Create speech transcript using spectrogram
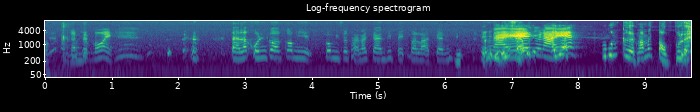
ตกเขื่อนเรียบร้อย แต่ละคนก็ก็มีก็มีสถานการณ์ที่แปลกประหลาดกัน ไหนอยู่ไหน กูเพิ่งเกิดมาไม่ตบกูเลย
